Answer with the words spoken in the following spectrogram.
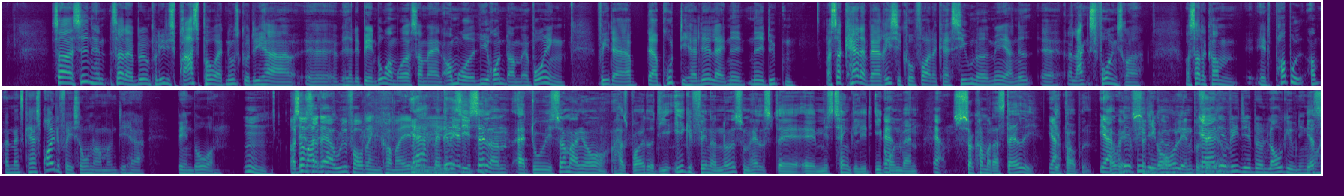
Så sidenhen, så er der blevet en politisk pres på, at nu skulle de her, øh, hvad hedder det, BNBO-områder, som er en område lige rundt om øh, boringen, fordi der er, der er brudt de her lerlag ned, ned i dybden. Og så kan der være risiko for, at der kan sive noget mere ned øh, langs foringsrøret. Og så er der kommet et påbud om, at man skal have sprøjtefri zoner om, om de her BNBO'er. Mm. Og, så det er var så det- der, udfordringen kommer ind. Ja, i, Men det vil sige, selvom at du i så mange år har sprøjtet, og de ikke finder noget som helst øh, øh, mistænkeligt i Ja. grundvand, Ja. så kommer der stadig Ja. et påbud. Ja, okay, og det er, fordi så de går blevet, all in på Ja, det er fordi, det er blevet lovgivning Yes. nu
